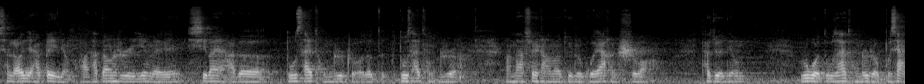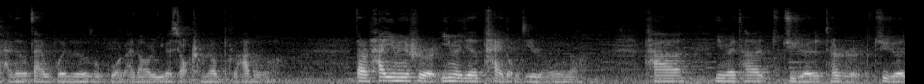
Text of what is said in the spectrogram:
先了解一下背景的话，他当时因为西班牙的独裁统治者的独裁统治，让他非常的对这国家很失望，他决定如果独裁统治者不下台，他就再也不回自己的祖国，来到了一个小城叫普拉德。但是他因为是音乐界的泰斗级人物呢，他因为他拒绝，他是拒绝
